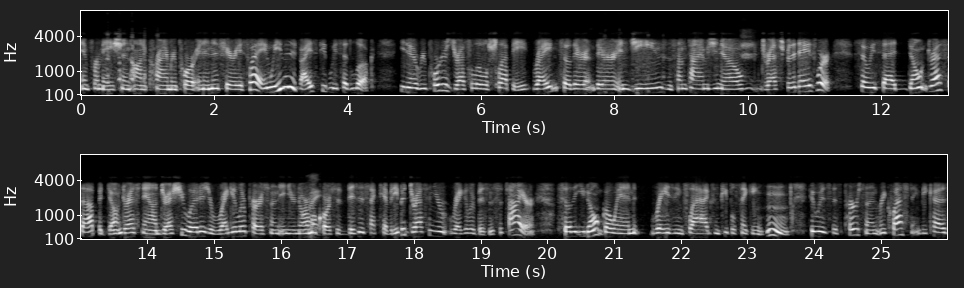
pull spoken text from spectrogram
information on a crime report in a nefarious way? And we even advised people. We said, look, you know, reporters dress a little schleppy, right? So they're they're in jeans and sometimes, you know, dressed for the day's work. So we said, don't dress up, but don't dress down. Dress you would as your regular person in your normal right. course of business activity, but dress in your regular business attire so that you don't go in raising flags and people thinking, hmm, who is this person requesting? Because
